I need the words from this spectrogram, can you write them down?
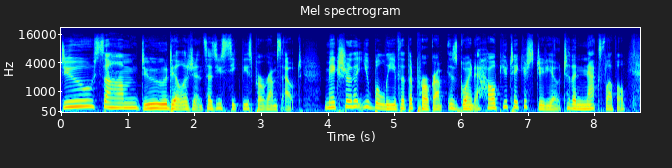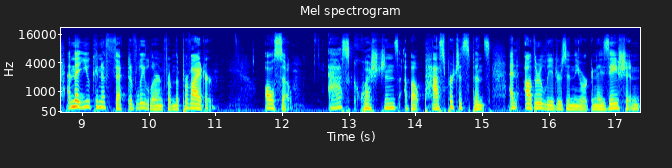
do some due diligence as you seek these programs out. Make sure that you believe that the program is going to help you take your studio to the next level and that you can effectively learn from the provider. Also, ask questions about past participants and other leaders in the organization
